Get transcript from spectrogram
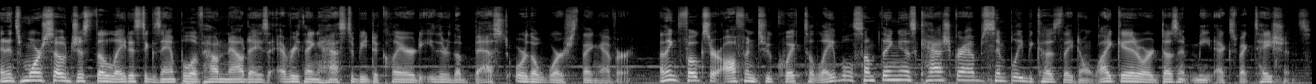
And it's more so just the latest example of how nowadays everything has to be declared either the best or the worst thing ever. I think folks are often too quick to label something as cash grab simply because they don't like it or it doesn't meet expectations.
